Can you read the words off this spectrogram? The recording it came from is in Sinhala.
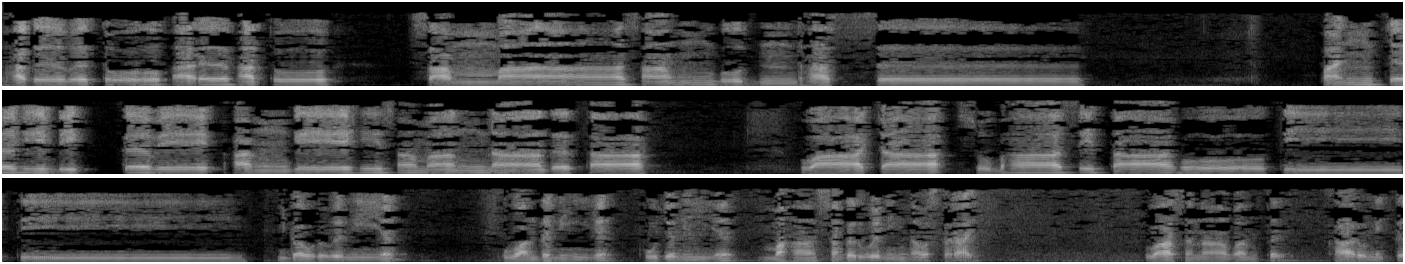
භගවතෝ අරහතෝ සම්මා සම්බුද්දස්ස පංචහි භික්කවේ අංගේහි සමන්නාගතා වාචා සුභාසිතා හෝති ගෞරවනීය වන්දනීය පූජනීය මහා සංඝරුවනින් අවසරයි වාසනාවන්ත කාරුණික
